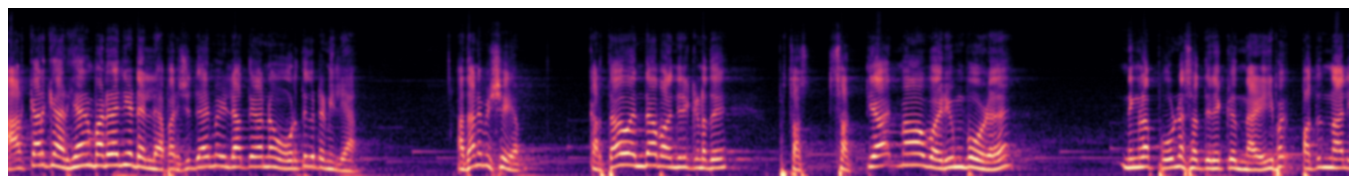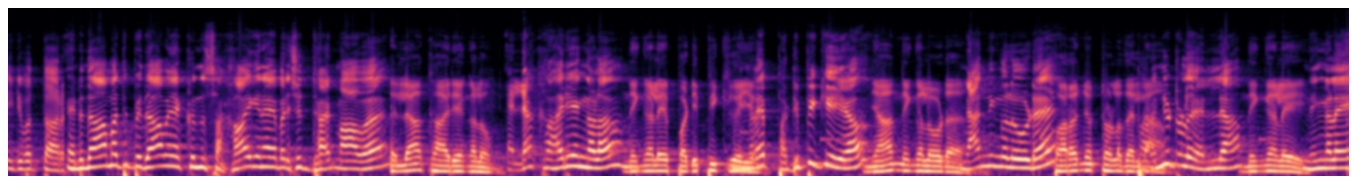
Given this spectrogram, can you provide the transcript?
ആൾക്കാർക്ക് അറിയാൻ പാടില്ലാഞ്ഞിട്ടല്ല പരിശുദ്ധാത്മ ഇല്ലാത്ത കാരണം ഓർത്ത് കിട്ടണില്ല. അതാണ് വിഷയം. കർത്താവ് എന്താ പറഞ്ഞിരിക്കുന്നത് സത്യാത്മാവ് വരുമ്പോൾ നിങ്ങളെ പൂർണ ശ്രദ്ധയിലേക്ക് നഴി പതിനാല് ഇരുപത്തി ആറ് എന്റെ നാമത്തിൽ പിതാവയക്കുന്ന സഹായകനായ പരിശുദ്ധാത്മാവ് എല്ലാ കാര്യങ്ങളും എല്ലാ കാര്യങ്ങളും നിങ്ങളെ പഠിപ്പിക്കുകയും നിങ്ങളെ പഠിപ്പിക്കുകയോ ഞാൻ നിങ്ങളോട് ഞാൻ നിങ്ങളോട് പറഞ്ഞിട്ടുള്ളതെല്ലാം പറഞ്ഞിട്ടുള്ളതെല്ലാം നിങ്ങളെ നിങ്ങളെ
